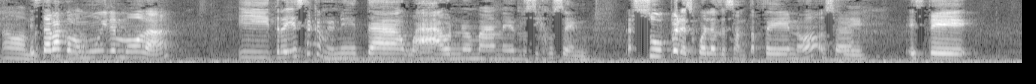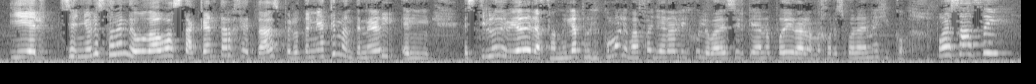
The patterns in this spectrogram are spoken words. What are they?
No, estaba como muy de moda. Y traía esta camioneta, wow, no mames, los hijos en las super escuelas de Santa Fe, ¿no? O sea, Sí. este, y el señor estaba endeudado hasta acá en tarjetas, pero tenía que mantener el, el estilo de vida de la familia, porque ¿cómo le va a fallar al hijo y le va a decir que ya no puede ir a la mejor escuela de México? Pues así.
